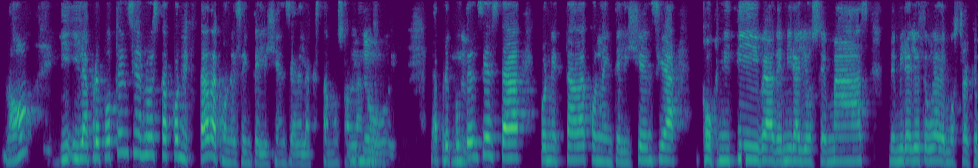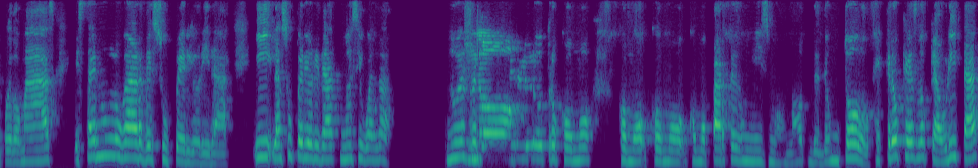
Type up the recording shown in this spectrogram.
¿no? Y, la prepotencia no está conectada con esa inteligencia de la que estamos hablando hoy. La prepotencia está conectada con la inteligencia cognitiva, de mira, yo sé más, de mira, yo te voy a demostrar que puedo más. Está en un lugar de superioridad. Y la superioridad no es igualdad. No es reconocer al otro como, como, como, como parte de un mismo, ¿no? De, un todo, que creo que es lo que ahorita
